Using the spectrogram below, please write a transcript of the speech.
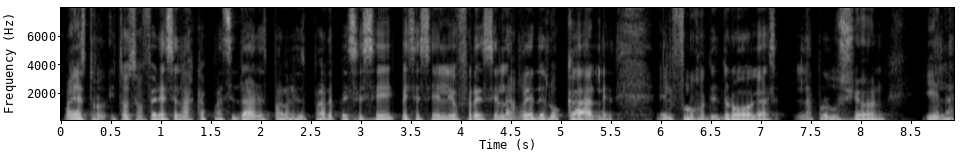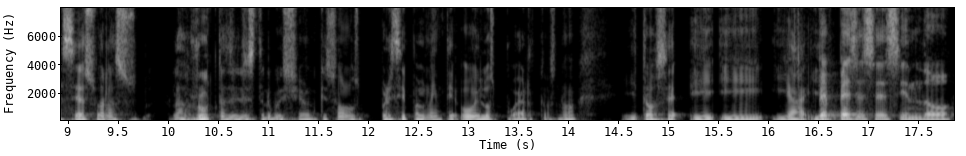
Maestro, entonces ofrece las capacidades para, para PCC, PCC le ofrece las redes locales, el flujo de drogas, la producción y el acceso a las las rutas de distribución que son los principalmente hoy los puertos, ¿no? Y entonces, y, y, y, PCC siendo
